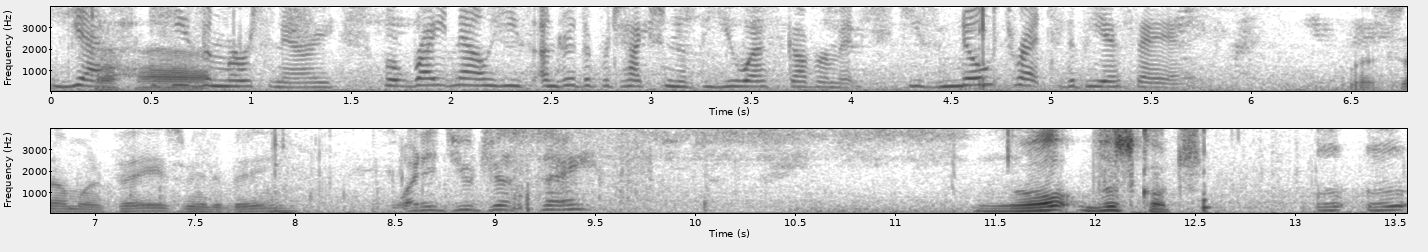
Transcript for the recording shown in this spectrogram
Yes, Uh-huh. he's a mercenary, but right now he's under the protection of the US government. He's no threat to the PSAA. Unless someone pays me to be. What did you just say? No, wyskocz. Mm, mm.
